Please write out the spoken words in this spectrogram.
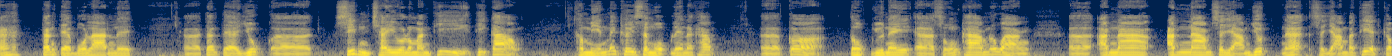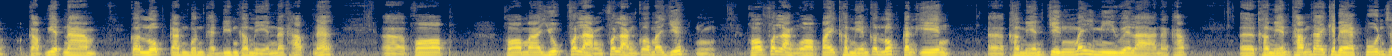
นะตั้งแต่โบราณเลยเตั้งแต่ยุคสิ้นชัยวรมันที่ที่เก้าเขมรไม่เคยสงบเลยนะครับก็ตกอยู่ในสงครามระหว่างอันนาอันนามสยามยุทธนะสยามประเทศกับกับเวียดนาม ก็ลบกันบนแผ่นดินเขมรนะครับนะออพอพอมายุคฝรั่งฝรั่งก็มายึดอ พอฝรั่งออกไปเขมรก็ลบกันเองเออขมรจึงไม่มีเวลานะครับเออขมรทำได้แค่แบกปูนส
